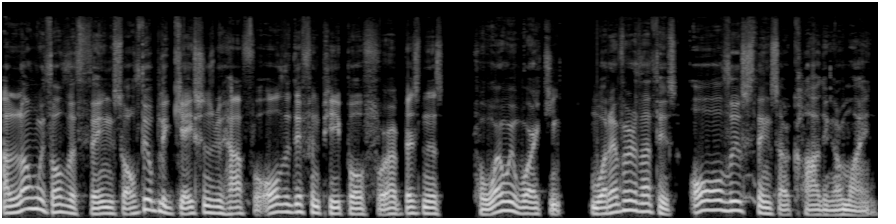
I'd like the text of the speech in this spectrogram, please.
along with all the things, all the obligations we have for all the different people, for our business, for where we're working, Whatever that is, all these things are clouding our mind.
